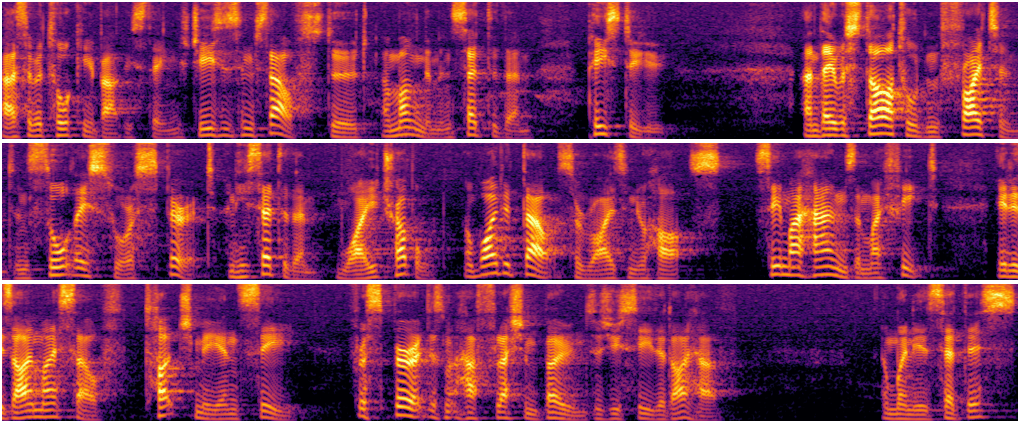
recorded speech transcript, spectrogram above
As they were talking about these things, Jesus himself stood among them and said to them, Peace to you. And they were startled and frightened and thought they saw a spirit. And he said to them, Why are you troubled? And why did doubts arise in your hearts? See my hands and my feet. It is I myself. Touch me and see. For a spirit does not have flesh and bones, as you see that I have. And when he had said this,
